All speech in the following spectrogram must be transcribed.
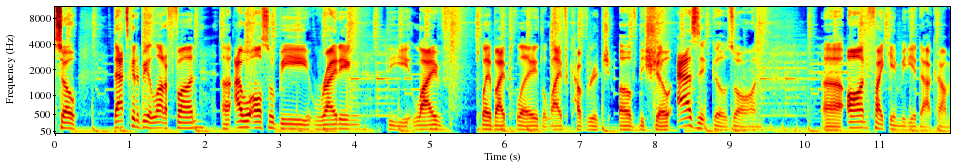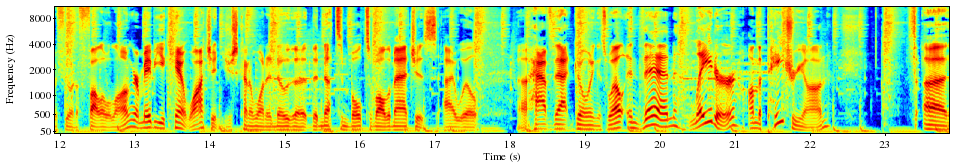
So that's going to be a lot of fun. Uh, I will also be writing the live play by play, the live coverage of the show as it goes on. Uh, on fightgamemedia.com if you want to follow along, or maybe you can't watch it and you just kind of want to know the, the nuts and bolts of all the matches. I will uh, have that going as well. And then later on the Patreon, uh,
